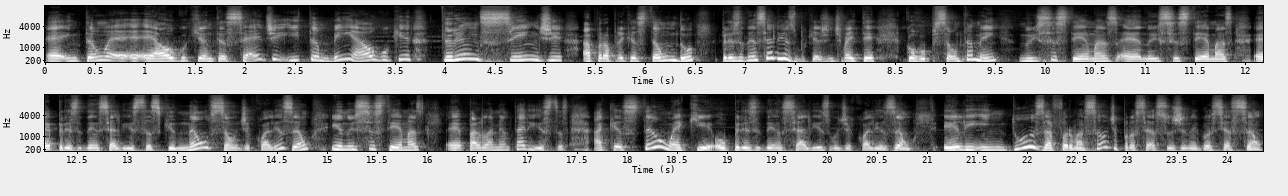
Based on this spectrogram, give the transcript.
é, então é, é, é algo que antecede e também é algo que transcende a própria questão do presidencialismo, porque a gente vai ter corrupção também nos sistemas, é, nos sistemas é, presidencialistas que não são de coalizão e nos sistemas é, parlamentaristas. A questão é que o presidencialismo de coalizão ele induz a formação de processos de negociação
